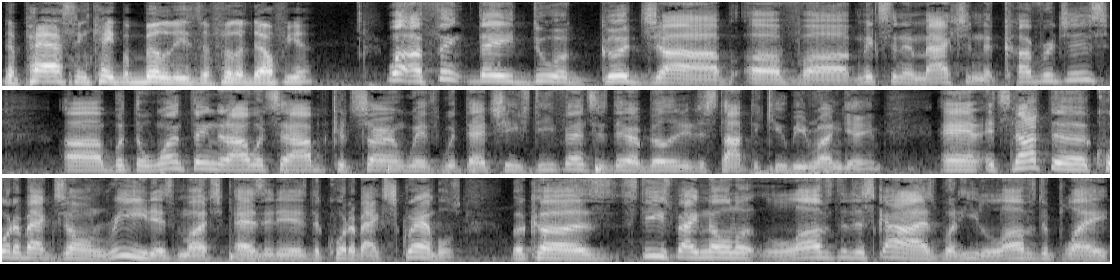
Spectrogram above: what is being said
the passing capabilities of Philadelphia? Well, I think they do a good job of uh, mixing and matching the coverages. Uh, but the one thing that I would say I'm concerned with with that Chiefs defense is their ability to stop the QB run game. And it's not the quarterback zone read as much as it is the quarterback scrambles because Steve Spagnuolo loves the disguise, but he loves to play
